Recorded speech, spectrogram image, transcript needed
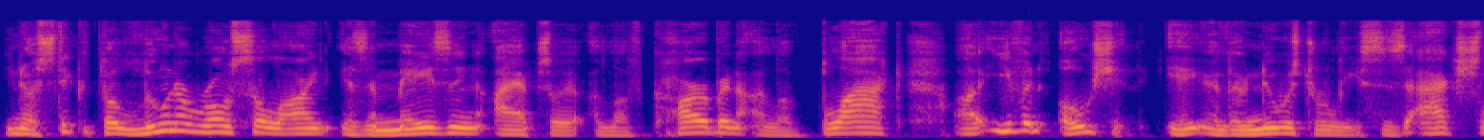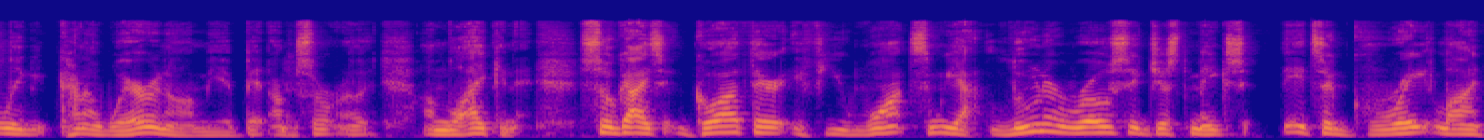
you know, stick with the Luna Rossa line is amazing. I absolutely I love Carbon. I love Black. Uh, even Ocean, their newest release, is actually kind of wearing on me a bit. I'm certainly, I'm liking it. So guys, go out there if you want some. Yeah, Luna Rossa just makes it's a great line.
